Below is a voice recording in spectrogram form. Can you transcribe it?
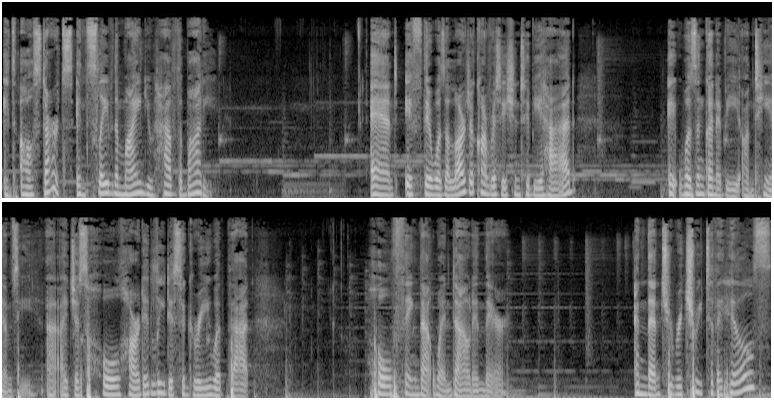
it all starts. Enslave the mind, you have the body. And if there was a larger conversation to be had, it wasn't going to be on TMZ. I just wholeheartedly disagree with that whole thing that went down in there. And then to retreat to the hills,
